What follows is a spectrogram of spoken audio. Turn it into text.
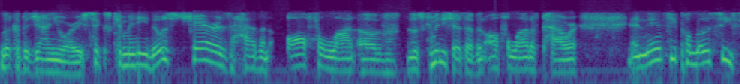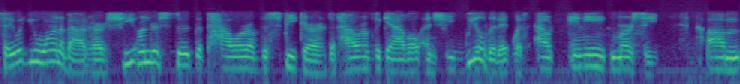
Look at the January 6th committee. Those chairs have an awful lot of, those committee chairs have an awful lot of power. And Nancy Pelosi, say what you want about her, she understood the power of the speaker, the power of the gavel, and she wielded it without any mercy. Um,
